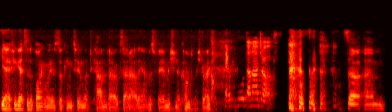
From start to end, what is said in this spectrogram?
Yeah, if you get to the point where you're sucking too much carbon dioxide out of the atmosphere, mission accomplished, right? Then we've all done our jobs. so um,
